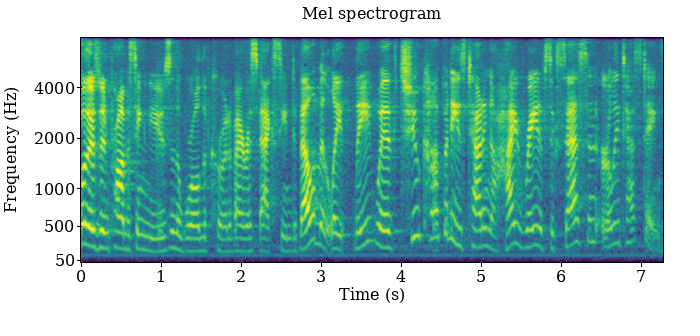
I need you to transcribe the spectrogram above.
Well, there's been promising news in the world of coronavirus vaccine development lately, with two companies touting a high rate of success in early testing.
